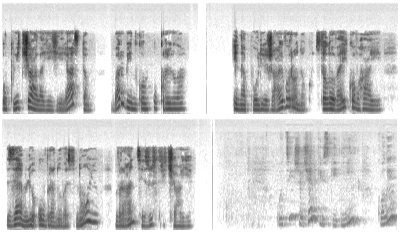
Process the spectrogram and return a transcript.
оквічала її рястом, барвінком укрила. І на полі жайворонок, соловейко в гаї, землю убрану весною вранці зустрічає. У ці Шевченківські дні, коли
